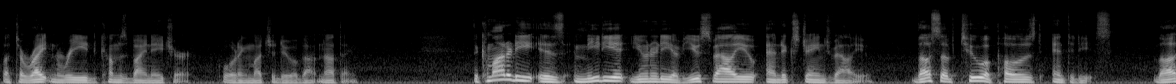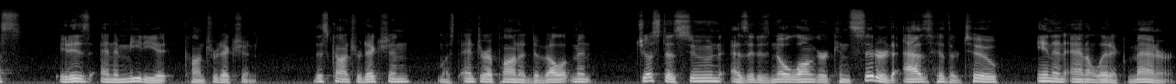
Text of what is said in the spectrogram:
but to write and read comes by nature, quoting Much Ado About Nothing. The commodity is immediate unity of use value and exchange value thus of two opposed entities. Thus, it is an immediate contradiction. This contradiction must enter upon a development just as soon as it is no longer considered as hitherto in an analytic manner,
